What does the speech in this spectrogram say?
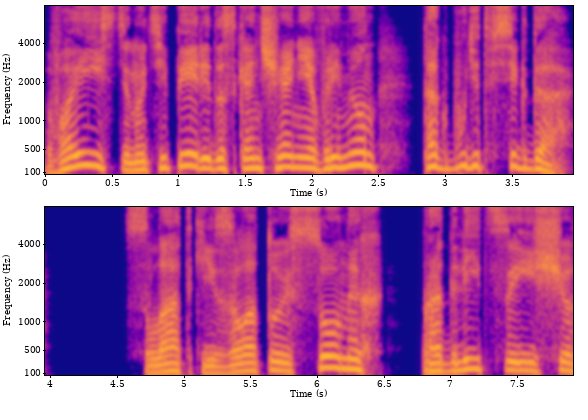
Воистину, теперь и до скончания времен так будет всегда. Сладкий золотой сон их продлится еще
